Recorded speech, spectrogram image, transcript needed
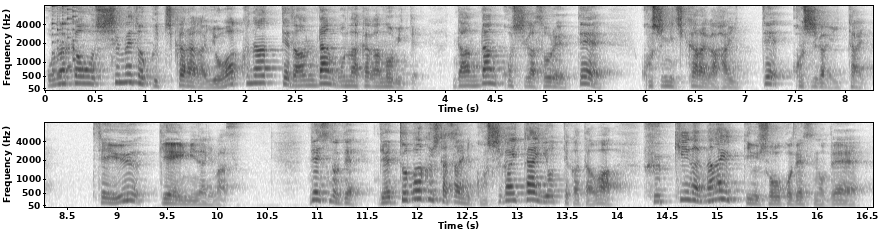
お腹を締めとく力が弱くなってだんだんお腹が伸びてだんだん腰が反れて腰に力が入って腰が痛いっていう原因になります。ですので、デッドバグした際に腰が痛いよって方は、腹筋がないっていう証拠ですので、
